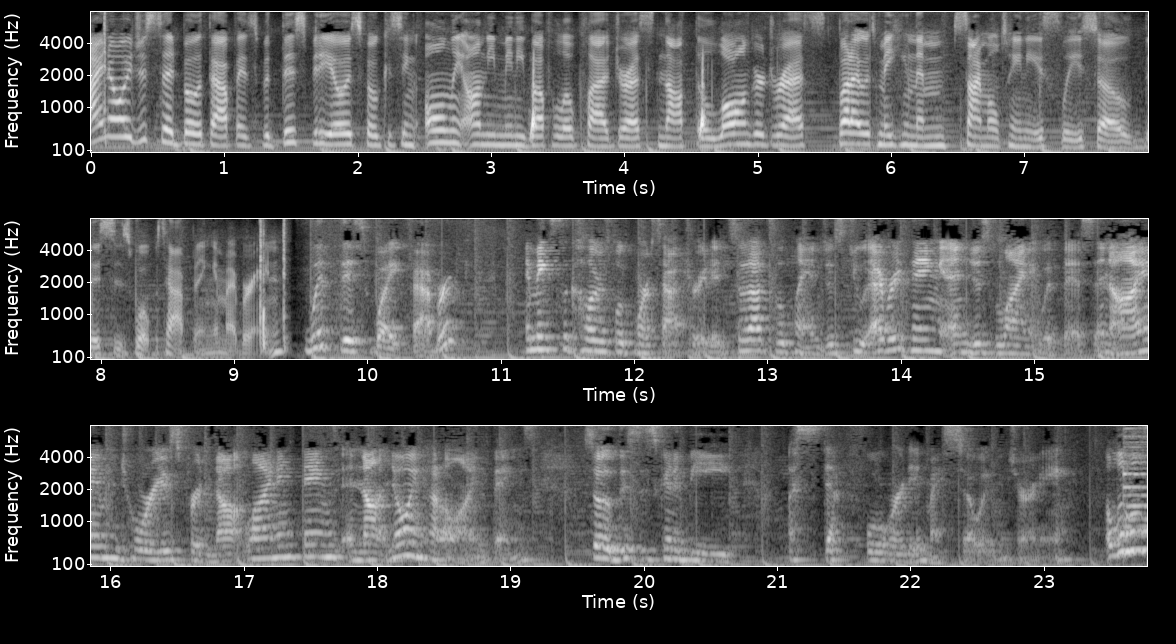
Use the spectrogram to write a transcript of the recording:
I know I just said both outfits, but this video is focusing only on the mini buffalo plaid dress, not the longer dress, but I was making them simultaneously, so this is what was happening in my brain. With this white fabric, it makes the colors look more saturated. So that's the plan. Just do everything and just line it with this. And I am notorious for not lining things and not knowing how to line things. So this is gonna be a step forward in my sewing journey. A little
